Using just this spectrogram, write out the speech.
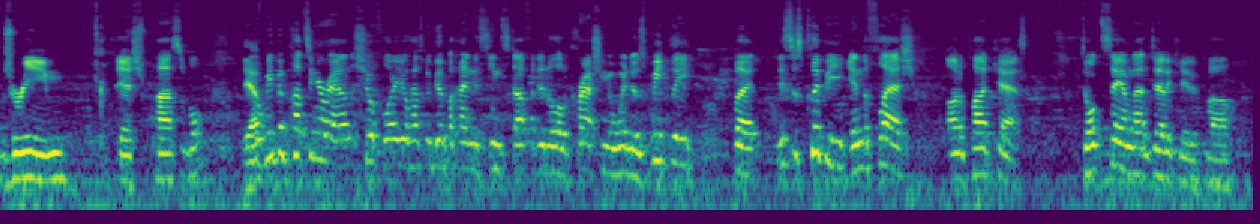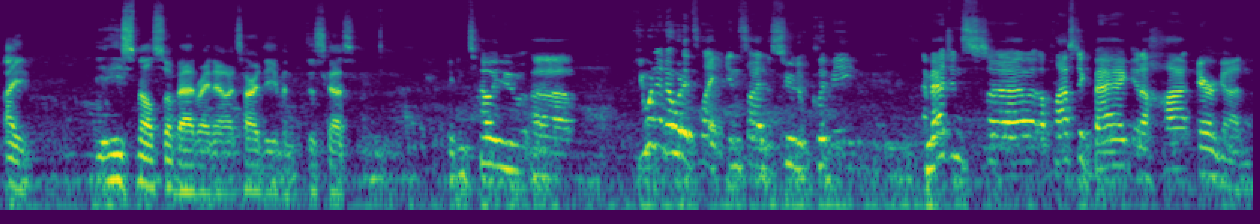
dream ish possible. Yeah. We've been putzing around the show floor. You'll have some good behind the scenes stuff. I did a little crashing of Windows Weekly, but this is Clippy in the flesh on a podcast. Don't say I'm not dedicated, Paul. I he smells so bad right now. It's hard to even discuss. I can tell you, uh, if you want to know what it's like inside the suit of Clippy, imagine uh, a plastic bag and a hot air gun.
